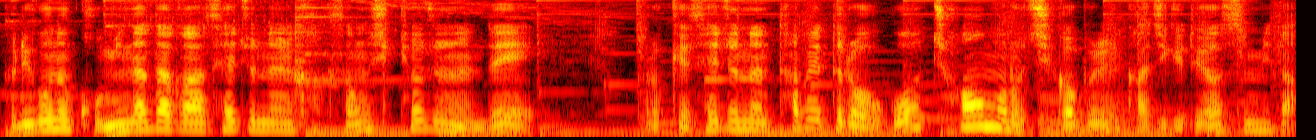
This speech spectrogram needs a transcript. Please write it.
그리고는 고민하다가 세준을 각성시켜주는데 그렇게 세준은 탑에 들어오고 처음으로 직업을 가지게 되었습니다.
